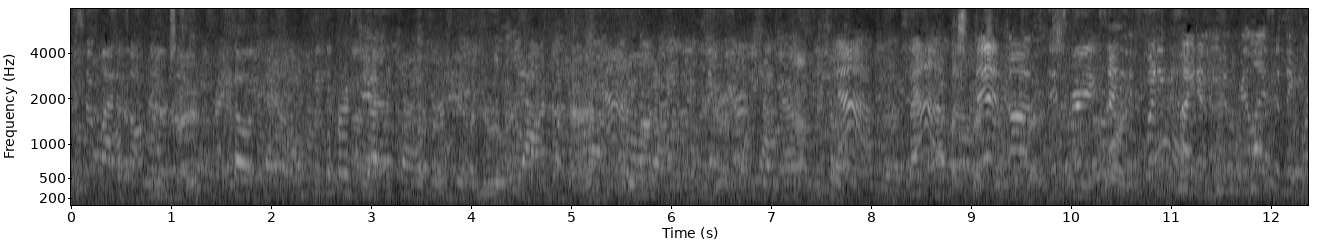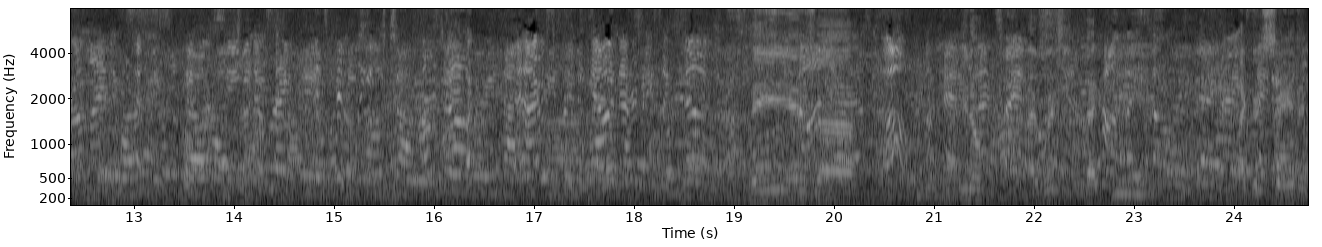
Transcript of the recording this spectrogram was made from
exciting. so glad it's all Are you excited? So excited. I've seen the first two episodes. Are you really? Yeah. And? Yeah. Happy? Yeah, yeah. Especially It, the um? It's very exciting. It's funny because I didn't even realize that they were online. They were seeing it. Like, it's been leaked. No. And I was freaking out and everybody's like, no. He is, uh, Oh, okay. you know, right. I wish that he. I could say that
